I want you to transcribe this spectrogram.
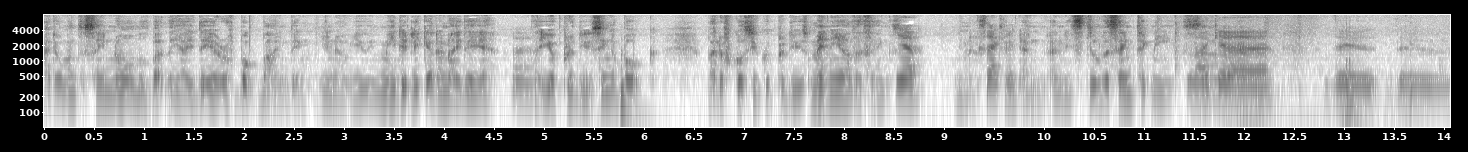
I don't want to say normal but the idea of bookbinding you know you immediately get an idea Yeah. that you're producing a book but of course you could produce many other things yeah you know exactly. and and it's still the same techniques so, like yeah. uh, the the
